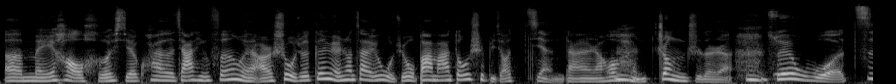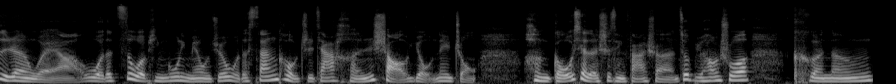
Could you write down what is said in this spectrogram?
呃美好、和谐、快乐的家庭氛围，而是我觉得根源上在于，我觉得我爸妈都是比较简单，然后很正直的人。嗯所以我自认为啊，我的自我评估里面，我觉得我的三口之家很少有那种很狗血的事情发生。就比方说，可能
